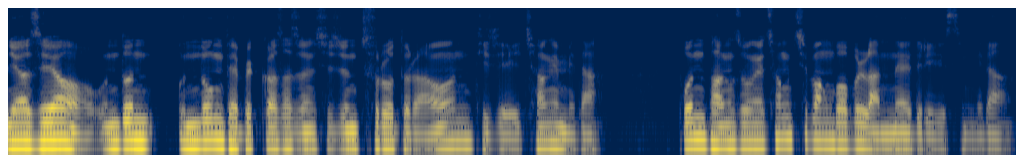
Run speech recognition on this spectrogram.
안녕하세요. 운동 운동 대백과 사전 시즌 2로 돌아온 DJ 청입니다. 본 방송의 청취 방법을 안내해 드리겠습니다.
